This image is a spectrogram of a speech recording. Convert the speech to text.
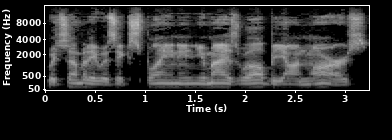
which somebody was explaining. You might as well be on Mars.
